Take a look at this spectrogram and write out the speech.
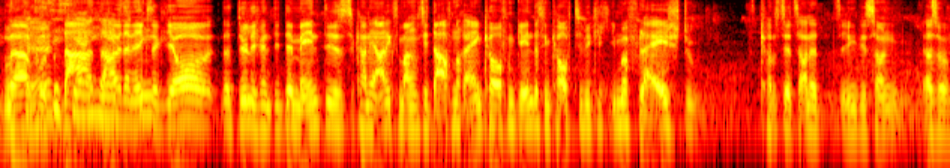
Na, Okay. da, ja da habe ich dann eh gesagt, ja, natürlich, wenn die dement ist, kann ich auch nichts machen. Sie darf noch einkaufen gehen, deswegen kauft sie wirklich immer Fleisch. Du kannst jetzt auch nicht irgendwie sagen, also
